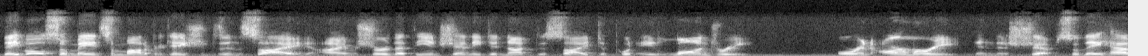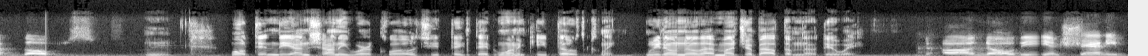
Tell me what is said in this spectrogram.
they've also made some modifications inside. I'm sure that the Enshani did not decide to put a laundry or an armory in this ship, so they have those. Hmm. Well, didn't the Anshani wear clothes? You'd think they'd want to keep those clean. We don't know that much about them, though, do we? Uh, no, the Enshani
